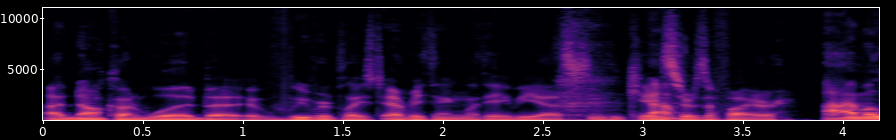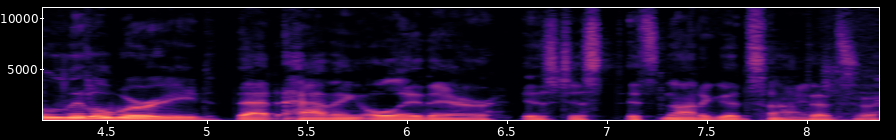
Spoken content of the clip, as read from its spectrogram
I'd knock on wood, but we replaced everything with ABS in case there's a fire. I'm a little worried that having Ole there is just, it's not a good sign. That's uh,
